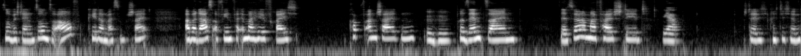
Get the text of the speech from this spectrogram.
so, wir stellen uns so und so auf, okay, dann weißt du Bescheid. Aber da ist auf jeden Fall immer hilfreich, Kopf anschalten, mhm. präsent sein. Selbst wenn man mal falsch steht, Ja. stell dich richtig hin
